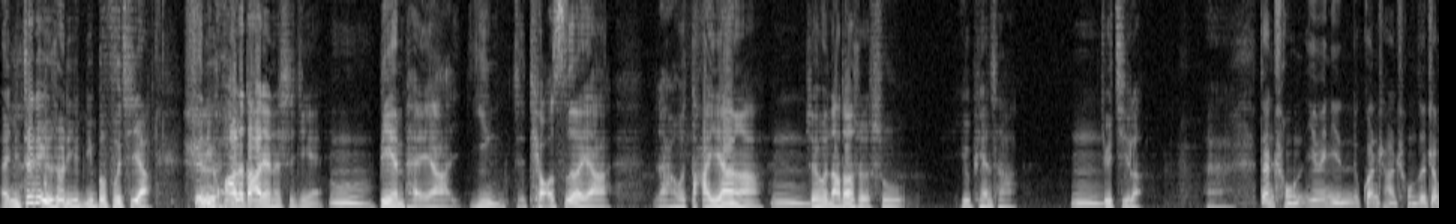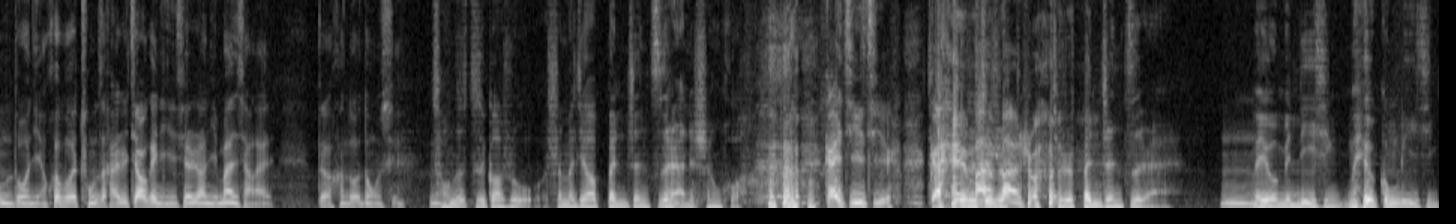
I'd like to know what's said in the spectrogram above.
哎，你这个有时候你你不服气啊，是你花了大量的时间，嗯，编排呀、印调色呀，然后打样啊，嗯，最后拿到手书。有偏差，嗯，就急了，哎。但虫，因为您观察虫子这么多年，会不会虫子还是教给你一些让你慢下来的很多东西？虫子只告诉我什么叫本真自然的生活，该急急，该慢慢，是吧？就是本真自然，嗯，没有名利心，没有功利心，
